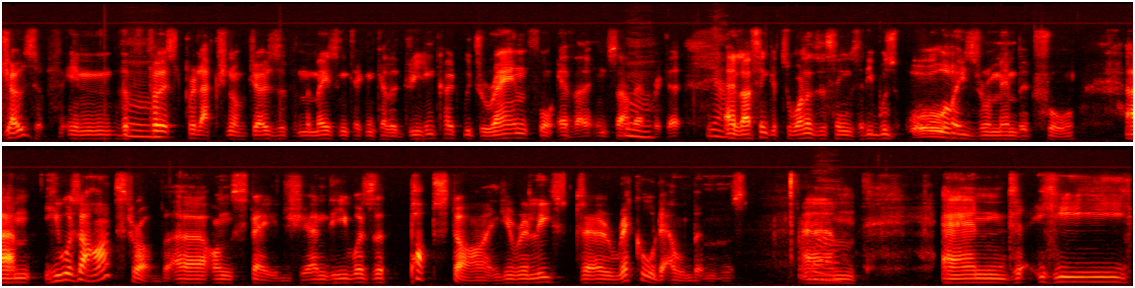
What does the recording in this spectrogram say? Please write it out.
Joseph in the Hmm. first production of Joseph and the Amazing Technicolor Dreamcoat, which ran forever in South Africa. Hmm. Yeah. And I think it's one of the things that he was always remembered for. Um, he was a heartthrob uh, on stage, and he was a pop star, and he released uh, record albums, um, and he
